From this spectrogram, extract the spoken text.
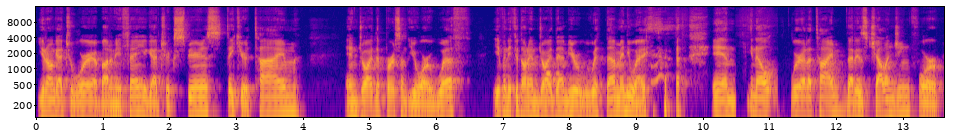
you don't get to worry about anything. You get to experience, take your time, enjoy the person you are with. Even if you don't enjoy them, you're with them anyway. and you know, we're at a time that is challenging for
